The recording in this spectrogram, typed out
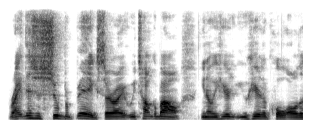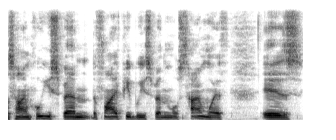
right? This is super big. So, right, we talk about, you know, you hear you hear the quote all the time: who you spend, the five people you spend the most time with is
